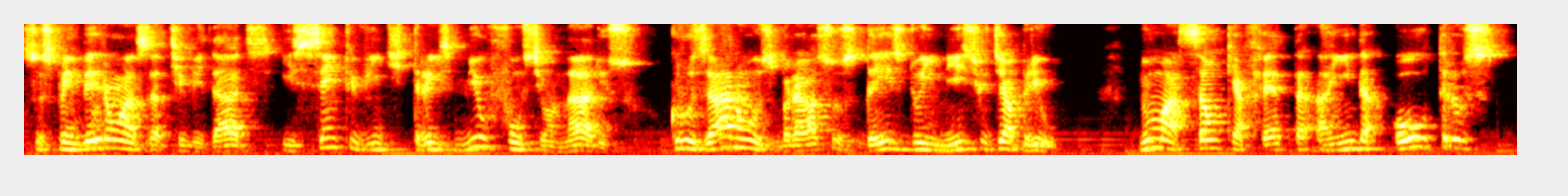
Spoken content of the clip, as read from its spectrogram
suspenderam as atividades e 123 mil funcionários cruzaram os braços desde o início de abril, numa ação que afeta ainda outros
